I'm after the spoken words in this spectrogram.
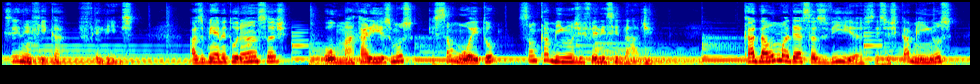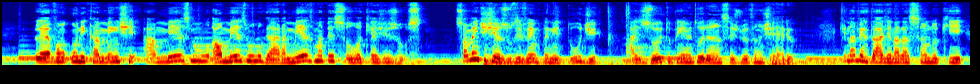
que significa feliz. As bem-aventuranças ou macarismos, que são oito, são caminhos de felicidade. Cada uma dessas vias, desses caminhos, levam unicamente ao mesmo, ao mesmo lugar, à mesma pessoa que é Jesus. Somente Jesus viveu em plenitude as oito bem-aventuranças do Evangelho, que na verdade é nada do que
